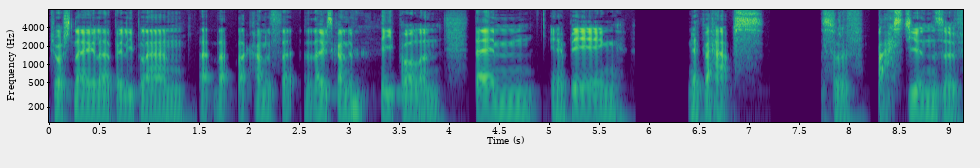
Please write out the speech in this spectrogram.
Joss Naylor, Billy Bland, that that, that kind of th- those kind of Mm. people, and them you know being you know perhaps sort of bastions of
